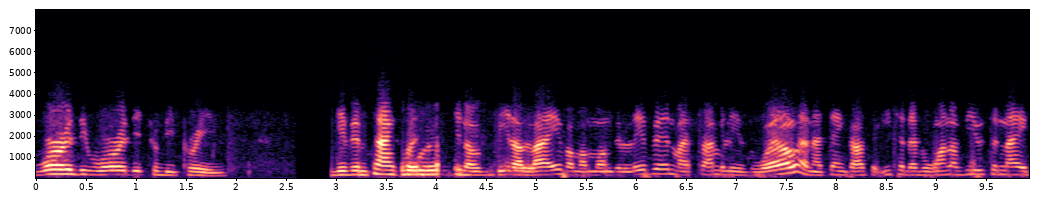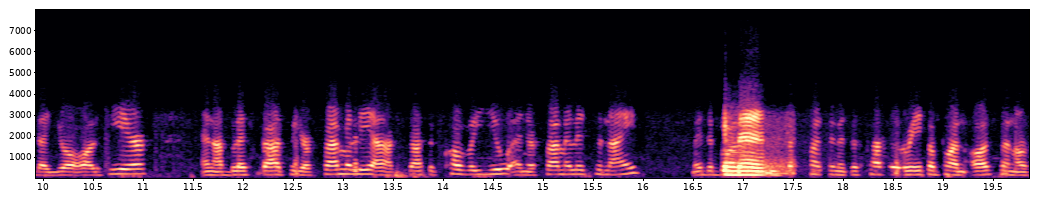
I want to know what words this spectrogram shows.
worthy, worthy to be praised. Give Him thanks for you know being alive. I'm among the living. My family is well, and I thank God for each and every one of you tonight that you're all here. And I bless God for your family. I ask God to cover you and your family tonight. May the blood Amen. continue to saturate upon us and our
